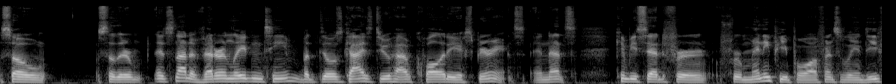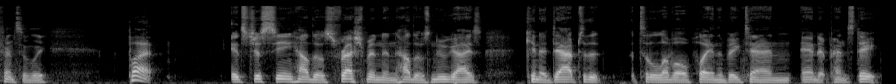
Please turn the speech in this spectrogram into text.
So so they're it's not a veteran laden team, but those guys do have quality experience, and that's can be said for for many people offensively and defensively. But it's just seeing how those freshmen and how those new guys can adapt to the to the level of play in the Big Ten and at Penn State.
